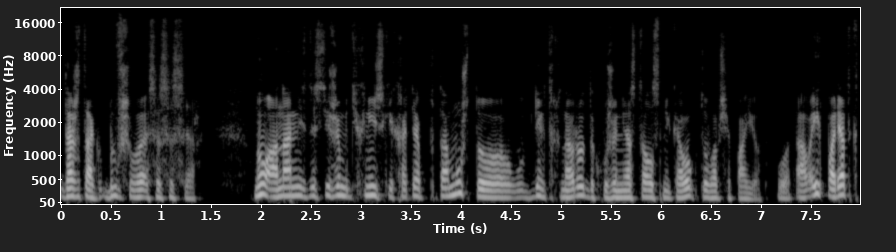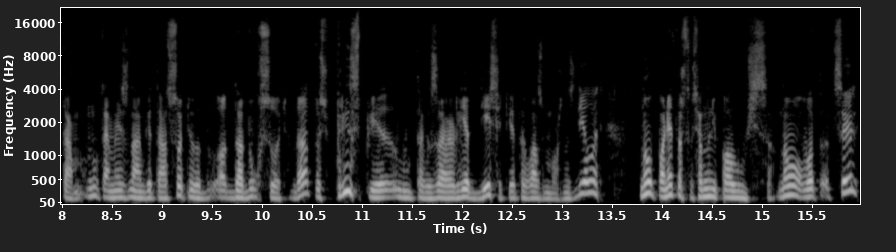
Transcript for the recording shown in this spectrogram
даже так, бывшего СССР. Но она недостижима технически хотя бы потому, что в некоторых народах уже не осталось никого, кто вообще поет. Вот. А их порядка там, ну, там, я не знаю, где-то от сотни до, до двух сотен, да, то есть, в принципе, ну, так за лет 10 это возможно сделать, но понятно, что все равно не получится. Но вот цель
